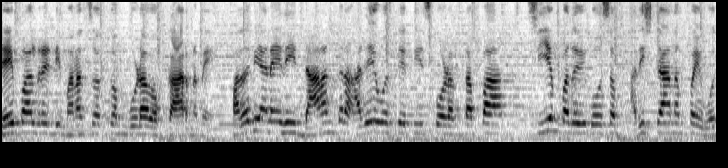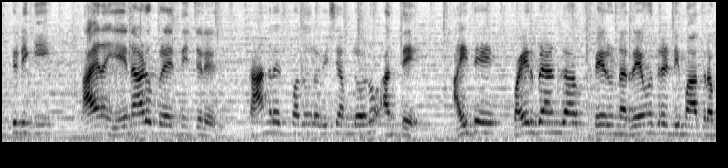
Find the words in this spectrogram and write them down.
జైపాల్ రెడ్డి మనస్తత్వం కూడా ఒక కారణమే. పదవి అనేది దానంతర అదే వస్తే తీసుకోవడం తప్ప సీఎం పదవి కోసం అధిష్టానంపై ఒత్తిడికి ఆయన ఏనాడు ప్రయత్నించలేదు. కాంగ్రెస్ పదవుల విషయంలోనూ అంతే. అయితే ఫైర్ బ్రాండ్గా పేరున్న రేవంత్ రెడ్డి మాత్రం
